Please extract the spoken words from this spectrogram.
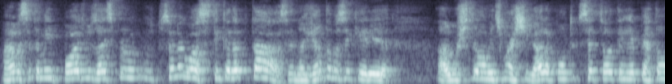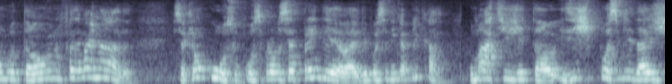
mas você também pode usar isso para o seu negócio. Você tem que adaptar. Não adianta você querer algo extremamente mastigado a ponto que você só tem que apertar um botão e não fazer mais nada. Isso aqui é um curso, um curso para você aprender, aí depois você tem que aplicar. O marketing digital, existe possibilidades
